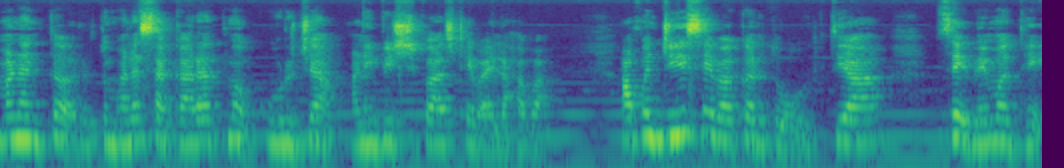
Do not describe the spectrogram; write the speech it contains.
मग नंतर तुम्हाला सकारात्मक ऊर्जा आणि विश्वास ठेवायला हवा. आपण जी सेवा करतो त्या सेवेमध्ये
